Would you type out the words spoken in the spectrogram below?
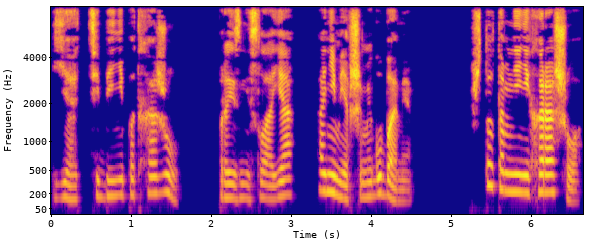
«Я тебе не подхожу», – произнесла я онемевшими губами. «Что-то мне нехорошо.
